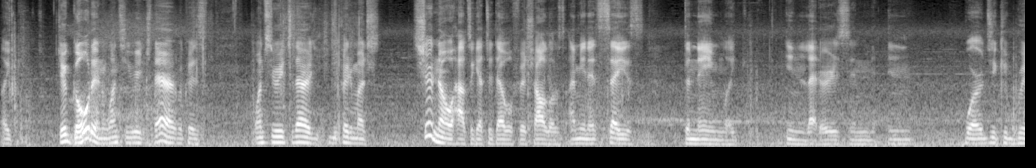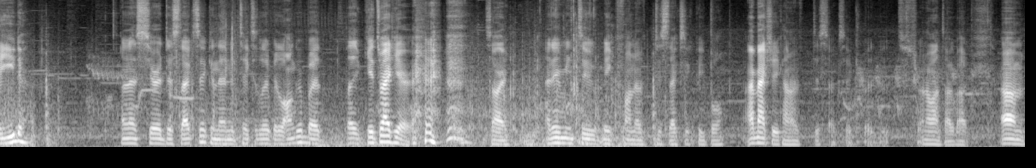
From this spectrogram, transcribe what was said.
Like, you're golden once you reach there because once you reach there, you pretty much should know how to get to Devilfish Hollows. I mean, it says the name, like, in letters and in words you could read. Unless you're dyslexic and then it takes a little bit longer, but, like, it's right here. Sorry. I didn't mean to make fun of dyslexic people. I'm actually kind of dyslexic, but I don't want to talk about. It. Um,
